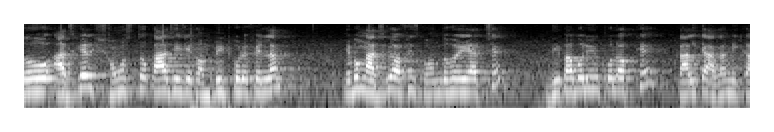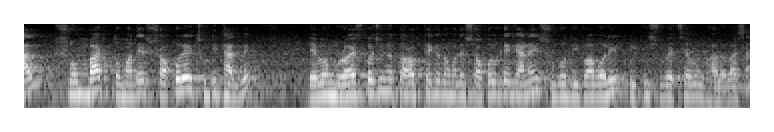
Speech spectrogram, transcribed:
তো আজকের সমস্ত কাজ এই যে কমপ্লিট করে ফেললাম এবং আজকে অফিস বন্ধ হয়ে যাচ্ছে। দীপাবলি উপলক্ষে কালকে আগামীকাল সোমবার তোমাদের সকলের ছুটি থাকবে এবং রয়েস কোচিংয়ের তরফ থেকে তোমাদের সকলকে জানাই শুভ দীপাবলির প্রীতি, শুভেচ্ছা এবং ভালোবাসা।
